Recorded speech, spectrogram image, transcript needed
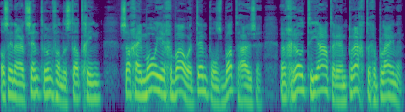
Als hij naar het centrum van de stad ging, zag hij mooie gebouwen, tempels, badhuizen, een groot theater en prachtige pleinen.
